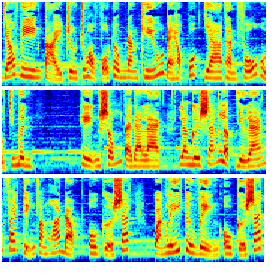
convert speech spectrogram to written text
giáo viên tại trường Trung học phổ thông năng khiếu Đại học Quốc gia thành phố Hồ Chí Minh. Hiện sống tại Đà Lạt, là người sáng lập dự án phát triển văn hóa đọc ô cửa sách, quản lý thư viện ô cửa sách,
